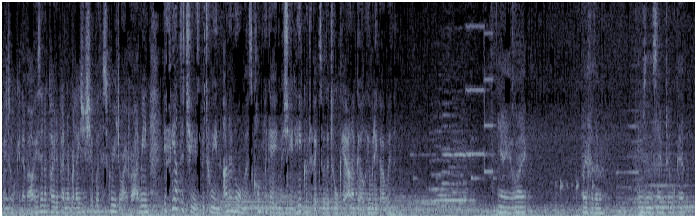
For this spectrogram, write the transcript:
we're talking about. He's in a codependent relationship with a screwdriver. I mean, if he had to choose between an enormous, complicated machine he could fix with a toolkit and a girl, who would he go with? Yeah, you're right. Both of them. Using the same toolkit.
